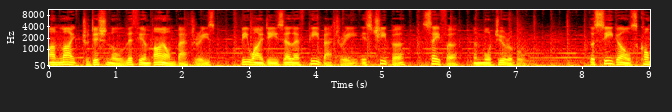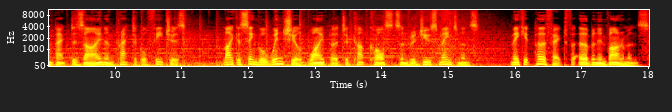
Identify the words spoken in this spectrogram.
Unlike traditional lithium-ion batteries, BYD's LFP battery is cheaper, safer, and more durable. The Seagull's compact design and practical features, like a single windshield wiper to cut costs and reduce maintenance, make it perfect for urban environments.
